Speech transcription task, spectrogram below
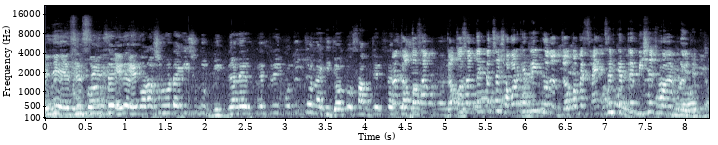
এই যে এসএসসি পড়াশোনাটা কি শুধু বিজ্ঞানের ক্ষেত্রেই প্রযোজ্য নাকি যত সাবজেক্ট যত যত সাবজেক্ট আছে সবার ক্ষেত্রেই প্রযোজ্য তবে সায়েন্সের ক্ষেত্রে বিশেষভাবে প্রয়োজনীয়।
